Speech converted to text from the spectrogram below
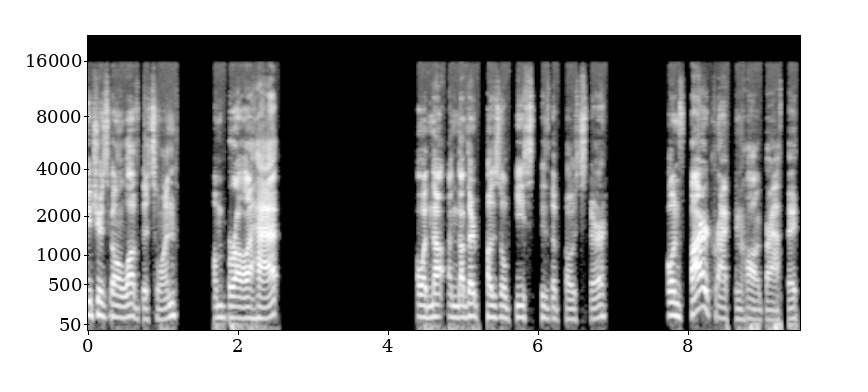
Future's gonna love this one. Umbrella hat. Oh, another puzzle piece to the poster oh, on Fire Kraken holographic.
